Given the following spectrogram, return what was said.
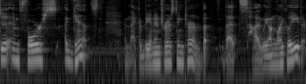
to enforce against. And that could be an interesting turn, but that's highly unlikely either.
